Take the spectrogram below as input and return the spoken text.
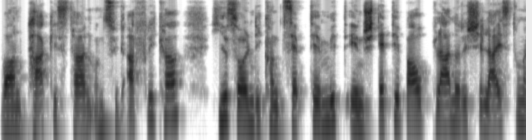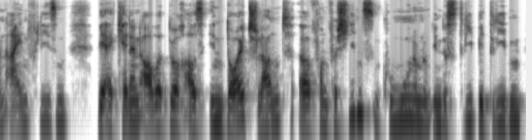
waren Pakistan und Südafrika. Hier sollen die Konzepte mit in Städtebauplanerische Leistungen einfließen. Wir erkennen aber durchaus in Deutschland äh, von verschiedensten Kommunen und Industriebetrieben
